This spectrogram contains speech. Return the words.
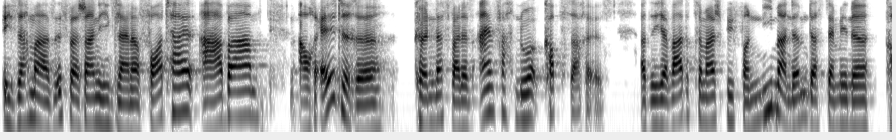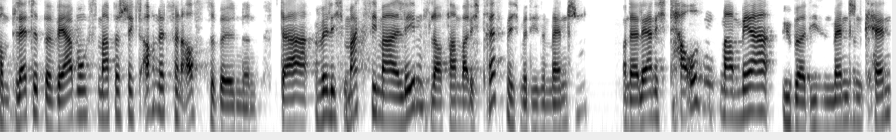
Ich sag mal, es ist wahrscheinlich ein kleiner Vorteil, aber auch ältere können das, weil das einfach nur Kopfsache ist. Also ich erwarte zum Beispiel von niemandem, dass der mir eine komplette Bewerbungsmappe schickt, auch nicht einen Auszubildenden. Da will ich maximal Lebenslauf haben, weil ich treffe mich mit diesen Menschen und da lerne ich tausendmal mehr über diesen Menschen kennen,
